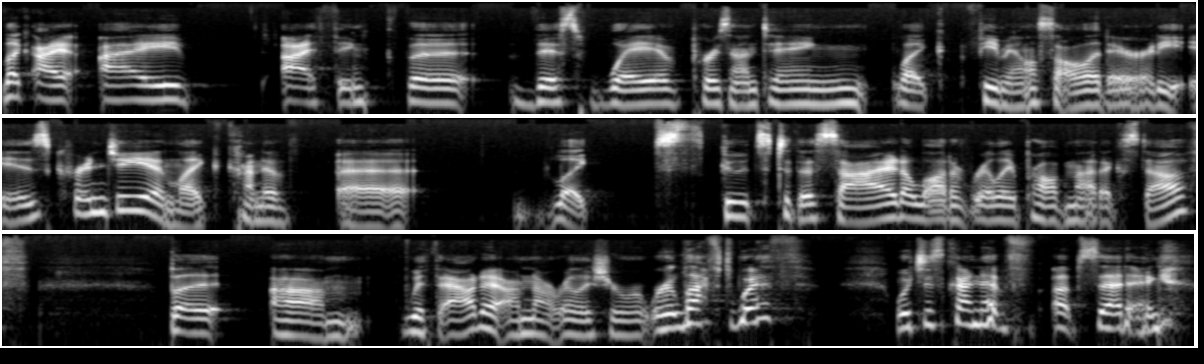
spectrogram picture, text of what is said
like I I I think the this way of presenting like female solidarity is cringy and like kind of uh, like scoots to the side a lot of really problematic stuff. But um, without it, I'm not really sure what we're left with, which is kind of upsetting.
